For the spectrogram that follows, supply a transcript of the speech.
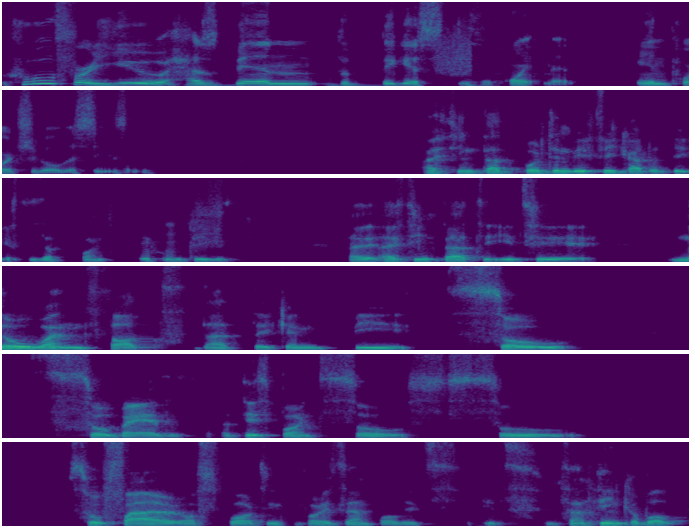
who for you has been the biggest disappointment in Portugal this season? I think that Porto and Benfica are the biggest disappointment. the biggest. I, I, think that it's a, no one thought that they can be so so bad at this point, so so so far of sporting, for example, it's it's it's unthinkable.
